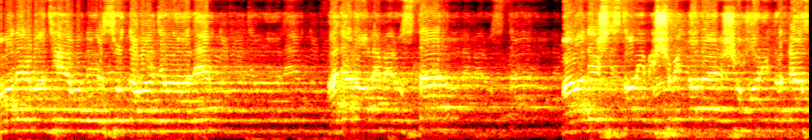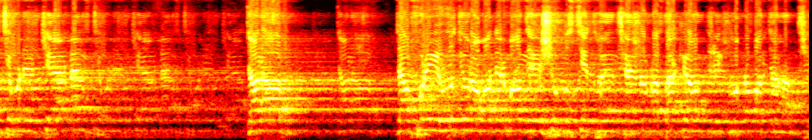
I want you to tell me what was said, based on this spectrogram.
আমাদের মাঝে, আমাদের শ্রদ্ধাভাজন আলেম, হাজারো আলেমের উস্তাদ, বাংলাদেশ ইসলামী বিশ্ববিদ্যালয়ের সম্মানিত ট্রাস্টি বোর্ডের চেয়ারম্যান জনাব জাফরি হুজুর আমাদের মাঝে এসে উপস্থিত হয়েছেন। আমরা তাকে আন্তরিক ধন্যবাদ জানাচ্ছি।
